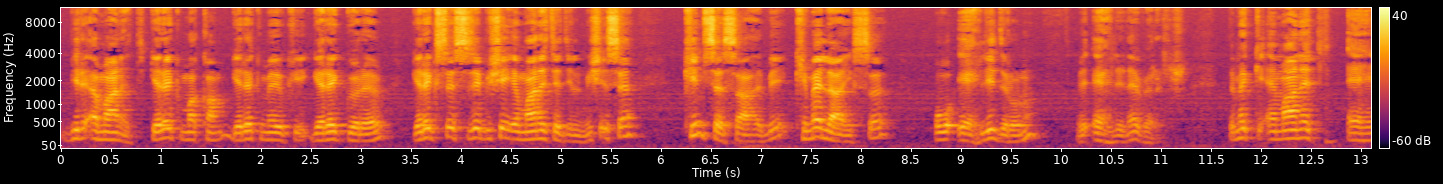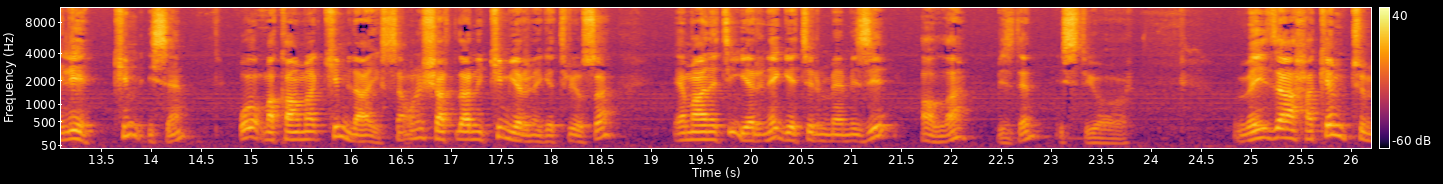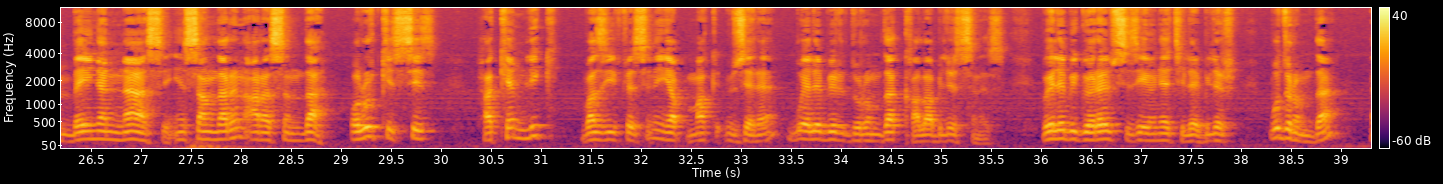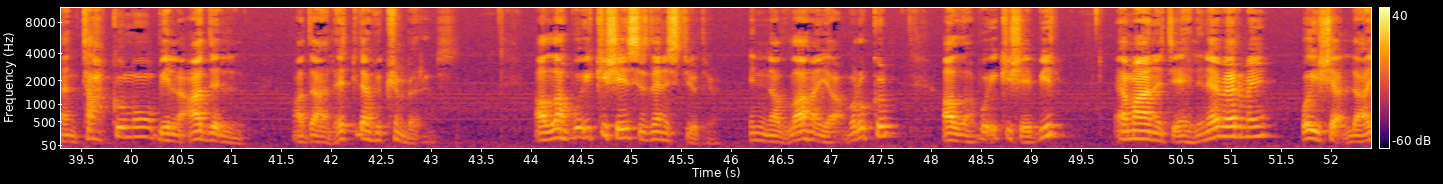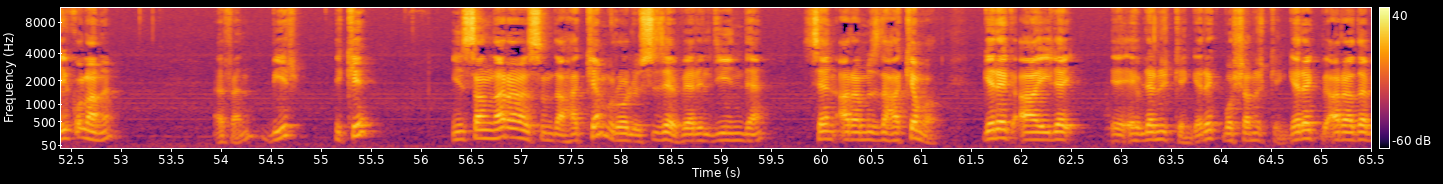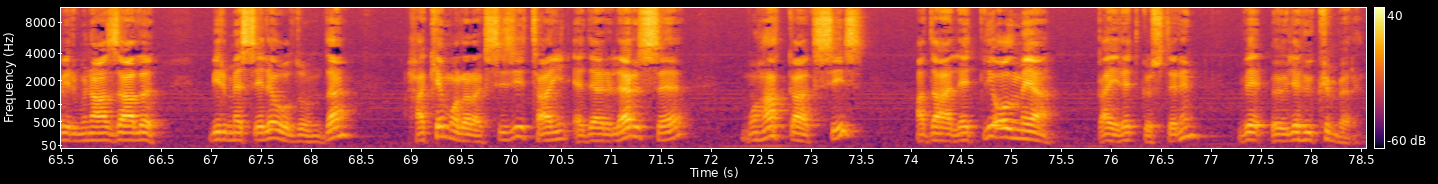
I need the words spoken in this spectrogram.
Bir emanet gerek makam, gerek mevki, gerek görev, gerekse size bir şey emanet edilmiş ise kimse sahibi kime layıksa o ehlidir onun ve ehline verilir. Demek ki emanet ehli kim ise o makama kim layıksa, onun şartlarını kim yerine getiriyorsa emaneti yerine getirmemizi Allah bizden istiyor. Ve izâ hakemtüm beynen nasi insanların arasında olur ki siz hakemlik vazifesini yapmak üzere böyle bir durumda kalabilirsiniz. Böyle bir görev size yönetilebilir. Bu durumda en tahkumu bil adil adaletle hüküm veriniz. Allah bu iki şeyi sizden istiyor diyor. İnna Allaha ya'murukum. Allah bu iki şey bir emaneti ehline vermeyi, o işe layık olanı efendim bir, iki insanlar arasında hakem rolü size verildiğinde sen aramızda hakem ol. Gerek aile e, evlenirken, gerek boşanırken, gerek bir arada bir münazalı bir mesele olduğunda hakem olarak sizi tayin ederlerse muhakkak siz adaletli olmaya gayret gösterin ve öyle hüküm verin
